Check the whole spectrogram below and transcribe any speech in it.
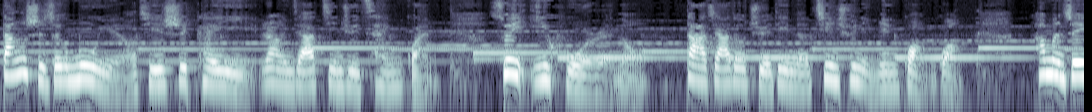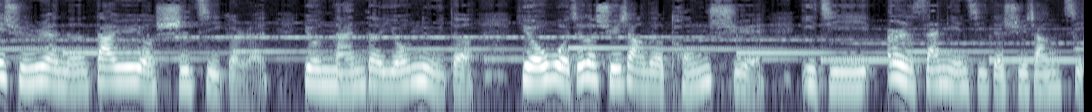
当时这个墓园哦，其实是可以让人家进去参观，所以一伙人哦，大家都决定呢进去里面逛逛。他们这一群人呢，大约有十几个人，有男的，有女的，有我这个学长的同学，以及二三年级的学长姐。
